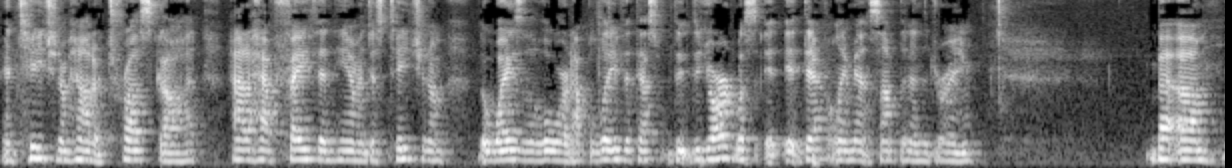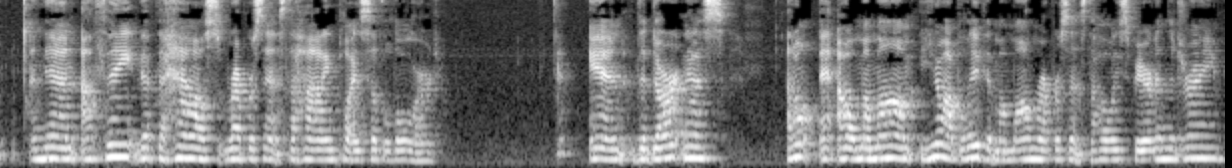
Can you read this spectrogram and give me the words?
and teaching them how to trust God, how to have faith in Him, and just teaching them the ways of the Lord. I believe that that's the, the yard was, it, it definitely meant something in the dream. But, um, and then I think that the house represents the hiding place of the Lord. And the darkness, I don't, oh, my mom, you know, I believe that my mom represents the Holy Spirit in the dream.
